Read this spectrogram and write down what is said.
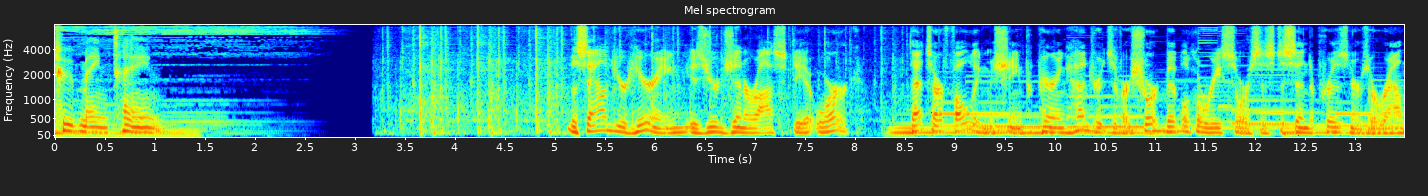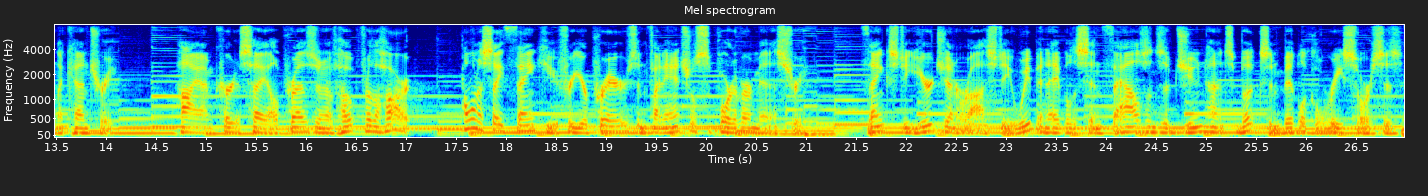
to maintain The sound you're hearing is your generosity at work. That's our folding machine preparing hundreds of our short biblical resources to send to prisoners around the country. Hi, I'm Curtis Hale, president of Hope for the Heart. I want to say thank you for your prayers and financial support of our ministry. Thanks to your generosity, we've been able to send thousands of June Hunt's books and biblical resources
